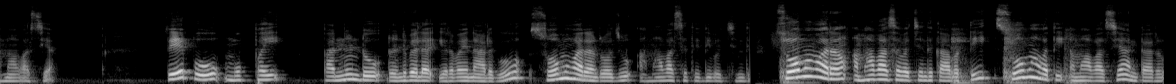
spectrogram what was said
అమావాస్య. రేపు ముప్పై పన్నెండు రెండు వేల ఇరవై నాలుగు సోమవారం రోజు అమావాస్య తిథి వచ్చింది. సోమవారం అమావాస్య వచ్చింది కాబట్టి సోమావతి అమావాస్య అంటారు.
